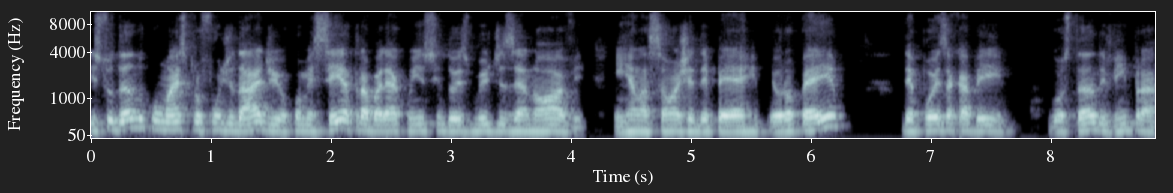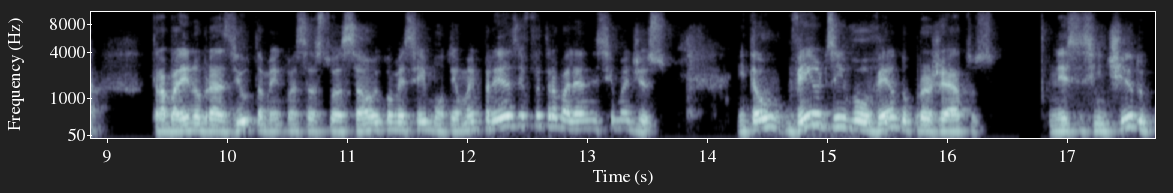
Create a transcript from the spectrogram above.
Estudando com mais profundidade, eu comecei a trabalhar com isso em 2019 em relação à GDPR europeia. Depois acabei gostando e vim para trabalhei no Brasil também com essa situação e comecei a montar uma empresa e fui trabalhando em cima disso. Então, venho desenvolvendo projetos nesse sentido,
